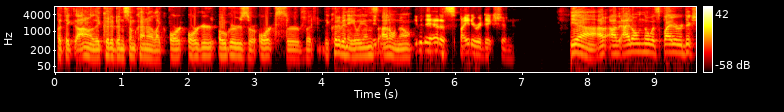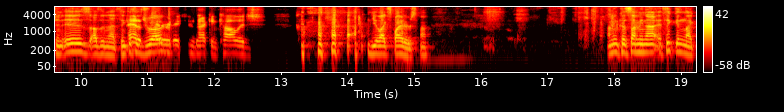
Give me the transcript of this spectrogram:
but they, I don't know. They could have been some kind of like or, ogre, ogres or orcs, or but they could have been aliens. I don't know. Maybe they had a spider addiction. Yeah, I, I, I don't know what spider addiction is, other than I think I had it's a a spider drug. addiction back in college. you like spiders, huh? I mean, because I mean, I think in like,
